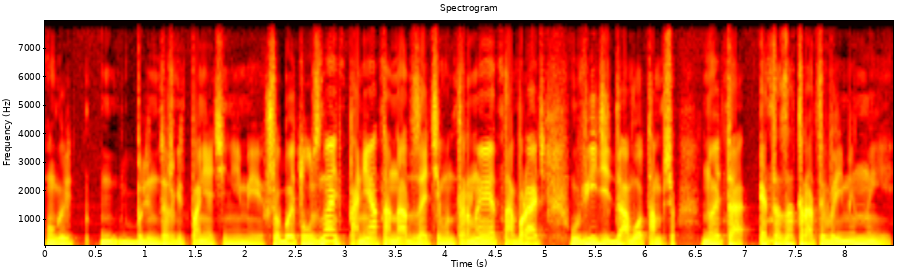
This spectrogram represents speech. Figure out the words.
Он говорит, блин, даже говорит, понятия не имею. Чтобы это узнать, понятно, надо зайти в интернет, набрать, увидеть, да, вот там все. Но это, это затраты временные.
